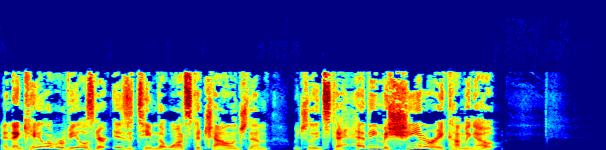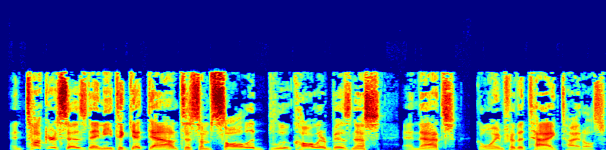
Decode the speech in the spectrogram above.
And then Kayla reveals there is a team that wants to challenge them, which leads to heavy machinery coming out. And Tucker says they need to get down to some solid blue collar business, and that's going for the tag titles.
